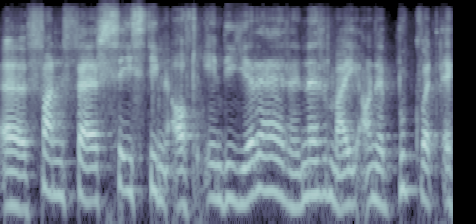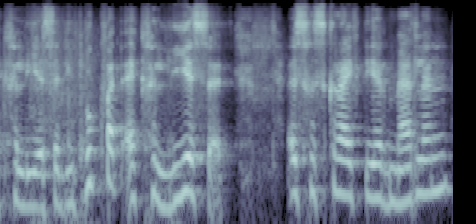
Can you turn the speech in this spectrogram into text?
uh van vers 16 af en die Here herinner my aan 'n boek wat ek gelees het. Die boek wat ek gelees het is geskryf deur Merlin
